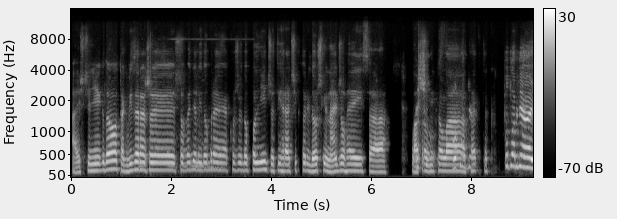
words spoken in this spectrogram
a ešte niekto, tak vyzerá, že to vedeli dobre akože doplniť, že tí hráči, ktorí došli, Nigel Hayes a Laprovitola, tak, tak podľa mňa aj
